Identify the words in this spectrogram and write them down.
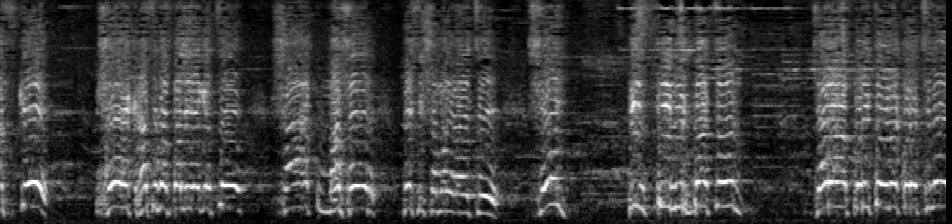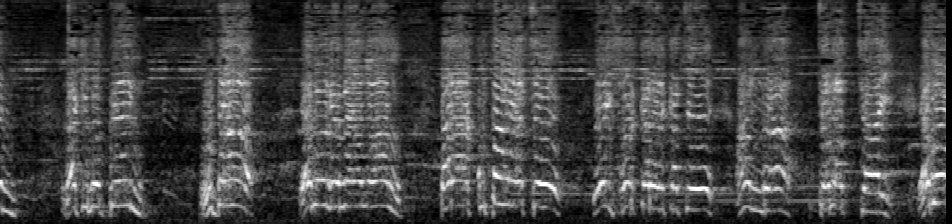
আজকে শেখ হাসিনা পালিয়ে গেছে, সাত মাসের বেশি সময় হয়েছে। সেই তিনটি নির্বাচন যারা পরিচালনা করেছিলেন, রাকিবউদ্দিন, হুদা এবং এম তারা কোথায় আছে? এই সরকারের কাছে আমরা জবাব চাই এবং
